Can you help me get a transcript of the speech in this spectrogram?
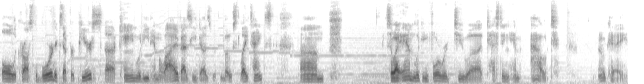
all across the board except for Pierce. Uh, Kane would eat him alive, as he does with most light tanks. Um, so I am looking forward to uh, testing him out. Okay,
